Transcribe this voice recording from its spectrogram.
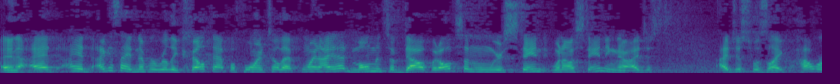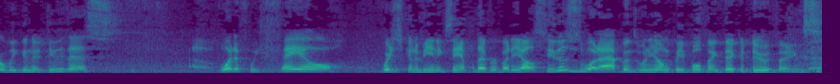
And I had, I had, I guess I had never really felt that before until that point. I had moments of doubt, but all of a sudden when we were standing, when I was standing there, I just, I just was like, how are we going to do this? Uh, what if we fail? We're just going to be an example to everybody else. See, this is what happens when young people think they could do things.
